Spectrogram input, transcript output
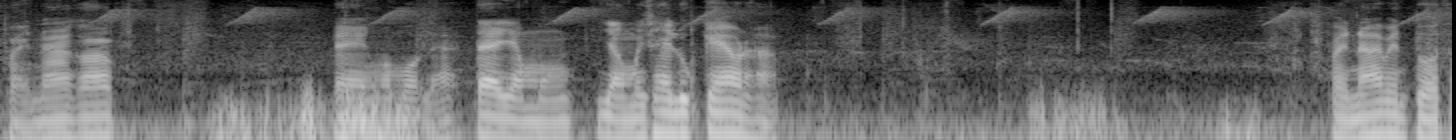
ไฟหน้าก็แปลงมาหมดแล้ว แต่ยังมองยังไม่ใช่ลูกแก้วนะครับ ไฟหน้าเป็นตัว 2014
